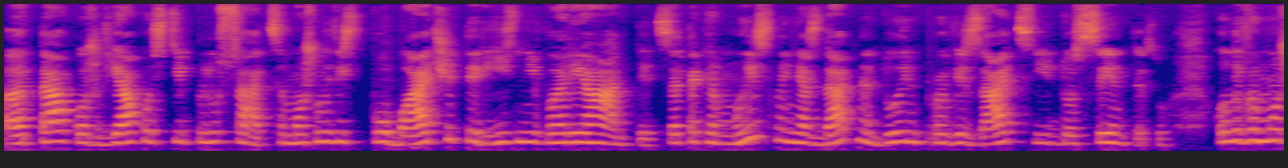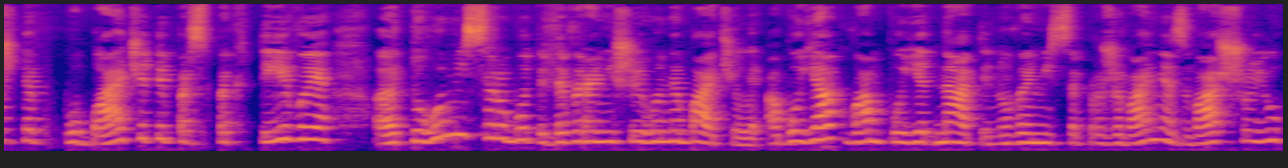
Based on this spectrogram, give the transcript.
е, також в якості плюса це можливість побачити різні варіанти. Це таке мислення здатне до імпровізації, до синтезу, коли ви можете побачити перспективи е, того місця роботи, де ви раніше його не бачили, або як вам поєднати нове місце проживання з вашою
